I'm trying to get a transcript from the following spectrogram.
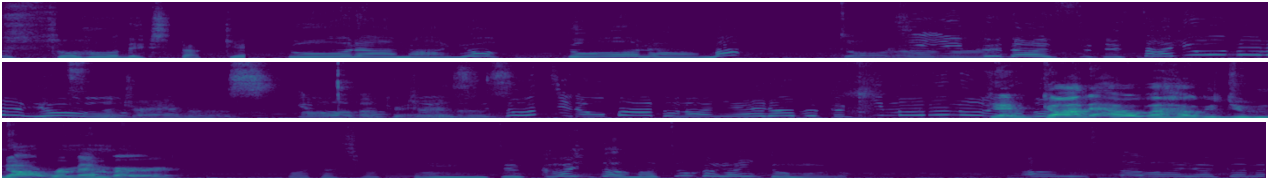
そうでしたっけドラマよドラマチークダンスでさようならよ It's the dramas All about the dramas どっちのパートナーに選ぶか決まるのよ God, Aoba, how could you not remember? 私は断然カイザー松岡がいいと思うのあの爽やかな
